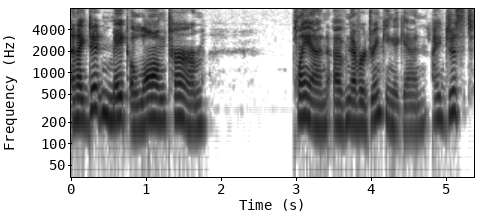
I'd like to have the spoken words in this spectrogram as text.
And I didn't make a long term plan of never drinking again. I just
